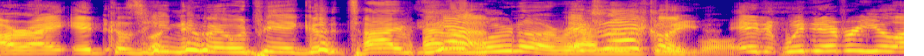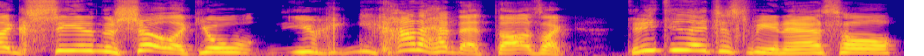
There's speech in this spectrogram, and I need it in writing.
All right, because he knew it would be a good time having Yeah, Luna around. exactly. And whenever you like see it in the show, like you'll you you kind of have that thought. It's like, did he do that just to be an asshole?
